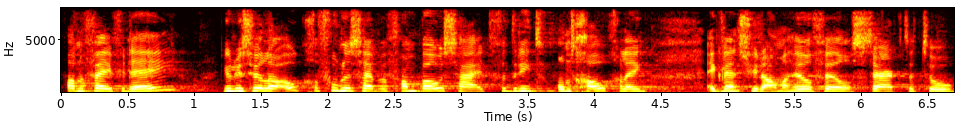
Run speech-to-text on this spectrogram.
van de VVD. Jullie zullen ook gevoelens hebben van boosheid, verdriet, ontgoocheling. Ik wens jullie allemaal heel veel sterkte toe.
